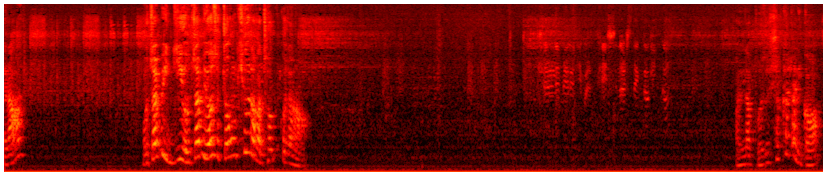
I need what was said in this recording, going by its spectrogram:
되나? 어차피 네 어차피 여기서 조금 키우다가 접을 거잖아. 아니 나 벌써 시작하자니까.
